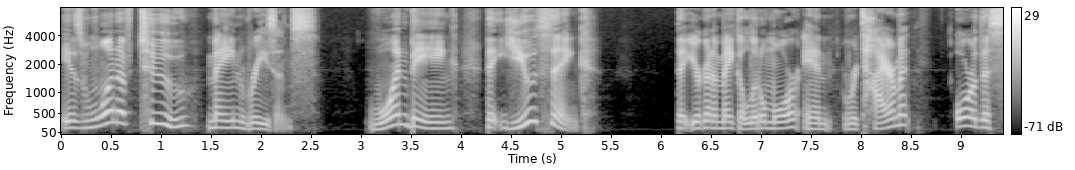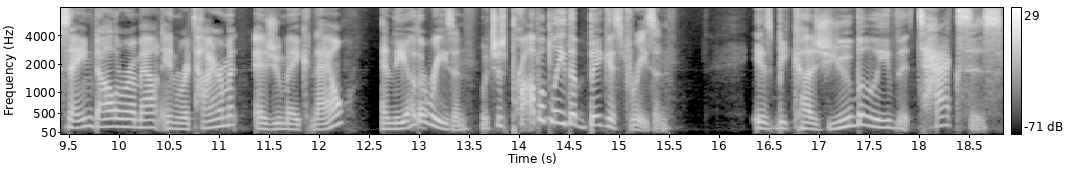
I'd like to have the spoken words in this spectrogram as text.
is one of two main reasons. One being that you think that you're going to make a little more in retirement or the same dollar amount in retirement as you make now. And the other reason, which is probably the biggest reason, is because you believe that taxes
